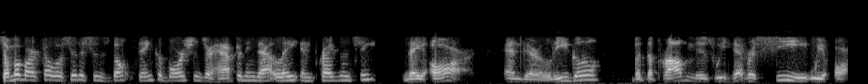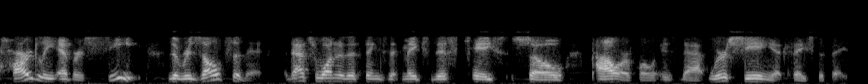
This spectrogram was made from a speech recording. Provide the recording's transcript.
some of our fellow citizens don't think abortions are happening that late in pregnancy. They are, and they're legal. But the problem is we never see, we or hardly ever see the results of it. That's one of the things that makes this case so powerful is that we're seeing it face to face.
